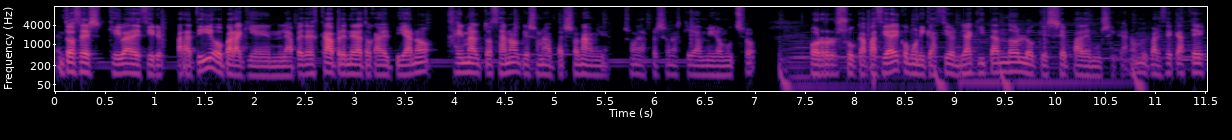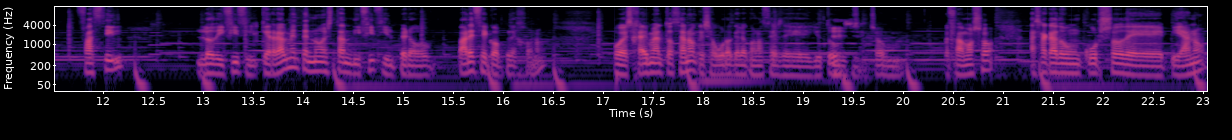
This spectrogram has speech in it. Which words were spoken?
Entonces, ¿qué iba a decir? Para ti o para quien le apetezca aprender a tocar el piano, Jaime Altozano, que es una persona, es una de las personas que yo admiro mucho por su capacidad de comunicación, ya quitando lo que sepa de música, ¿no? Me parece que hace fácil lo difícil, que realmente no es tan difícil, pero parece complejo, ¿no? Pues Jaime Altozano, que seguro que lo conoces de YouTube, se ha hecho muy famoso, ha sacado un curso de piano.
